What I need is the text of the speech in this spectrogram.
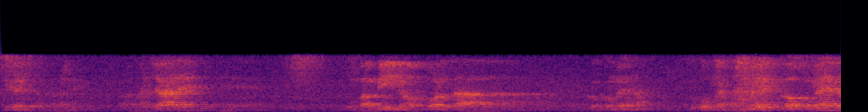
spesa per, per mangiare, eh, un bambino porta cocomera, cocomera,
